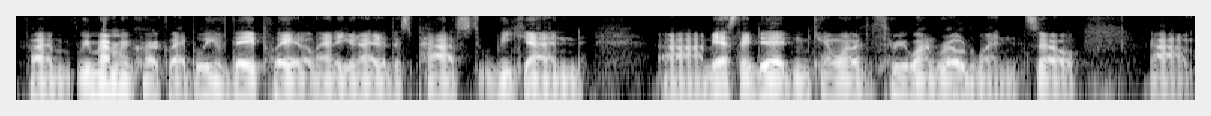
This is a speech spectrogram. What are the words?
if I'm remembering correctly, I believe they played Atlanta United this past weekend. Um, yes, they did, and came away with a three-one road win. So um,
